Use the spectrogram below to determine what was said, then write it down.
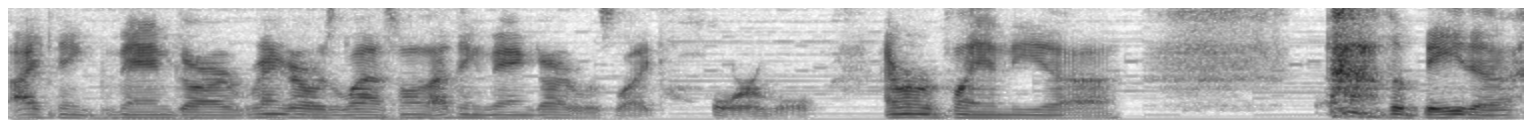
I I think Vanguard Vanguard was the last one. I think Vanguard was like horrible. I remember playing the uh, the beta,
